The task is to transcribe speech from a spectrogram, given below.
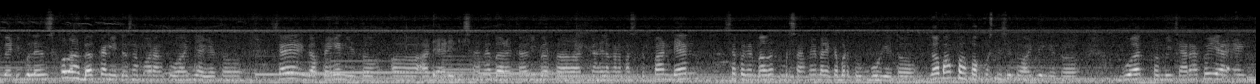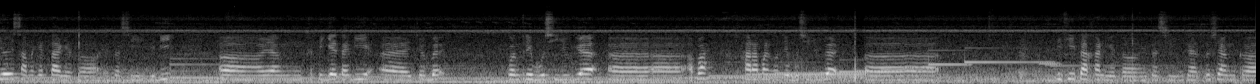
nggak dibolehin sekolah bahkan gitu sama orang tuanya gitu. Saya nggak pengen gitu uh, adik-adik di sana barangkali bakalan kehilangan masa depan dan saya pengen banget bersama mereka bertumbuh gitu. Nggak apa-apa fokus di situ aja gitu. Buat pembicara tuh ya enjoy sama kita gitu itu sih. Jadi uh, yang ketiga tadi uh, coba kontribusi juga uh, apa harapan kontribusi juga uh, diciptakan gitu itu sih. Nah terus yang ke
